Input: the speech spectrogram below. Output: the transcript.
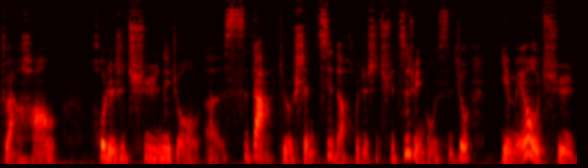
转行，或者是去那种呃四大，就是审计的，或者是去咨询公司，就也没有去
